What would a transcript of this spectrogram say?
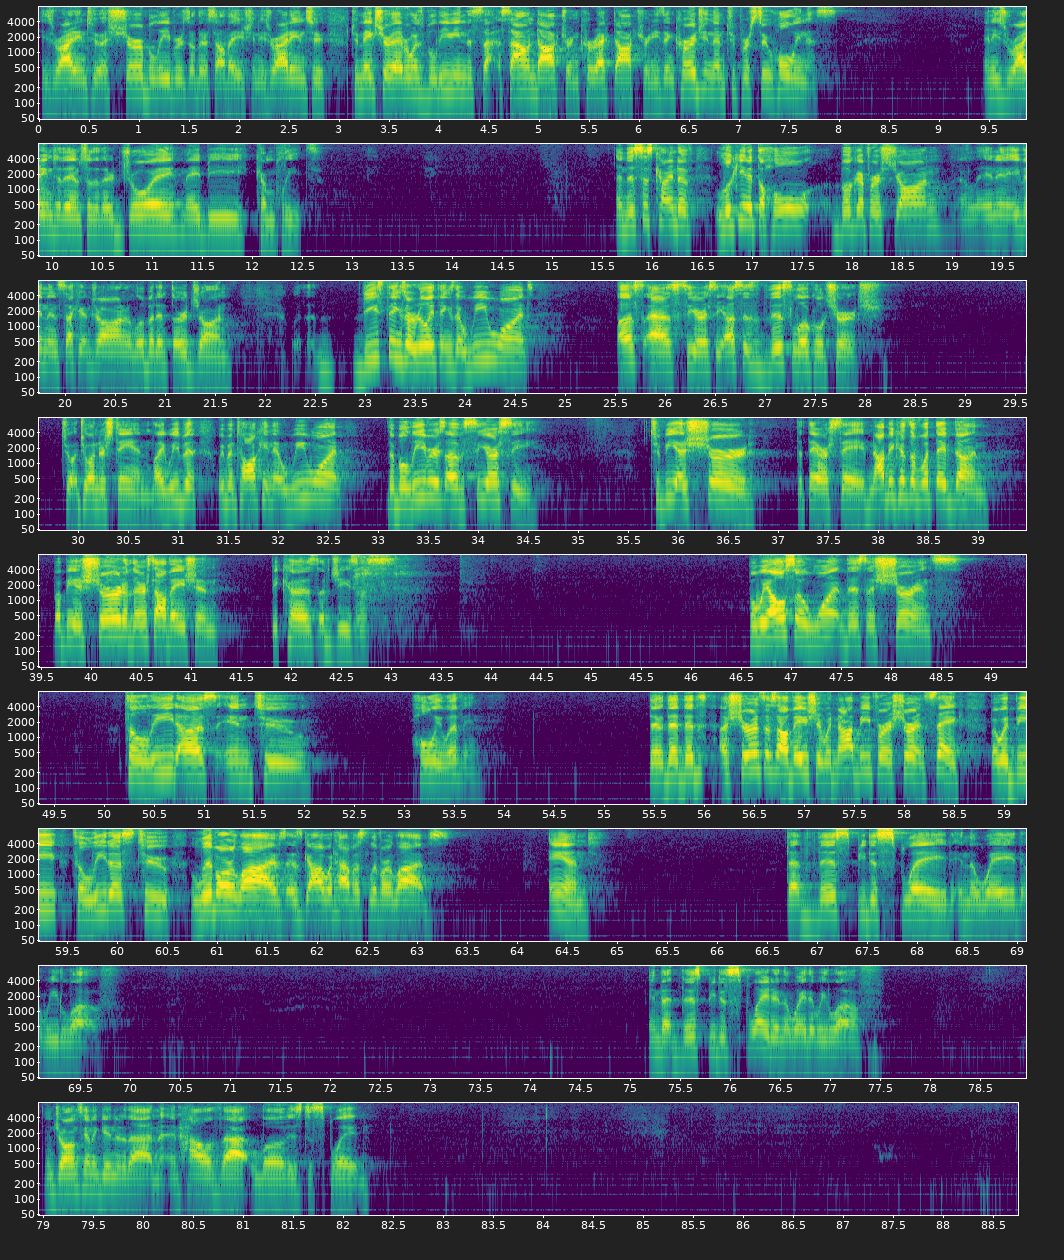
He's writing to assure believers of their salvation. He's writing to, to make sure everyone's believing the sound doctrine, correct doctrine. He's encouraging them to pursue holiness. And he's writing to them so that their joy may be complete. And this is kind of looking at the whole book of First John, and even in Second John, a little bit in Third John. These things are really things that we want us as CRC, us as this local church, to, to understand. Like we've been, we've been talking that we want the believers of CRC to be assured that they are saved, not because of what they've done, but be assured of their salvation because of Jesus. But we also want this assurance to lead us into holy living. The, this assurance of salvation would not be for assurance sake, but would be to lead us to live our lives as God would have us live our lives. And that this be displayed in the way that we love. And that this be displayed in the way that we love. And John's going to get into that and, and how that love is displayed.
